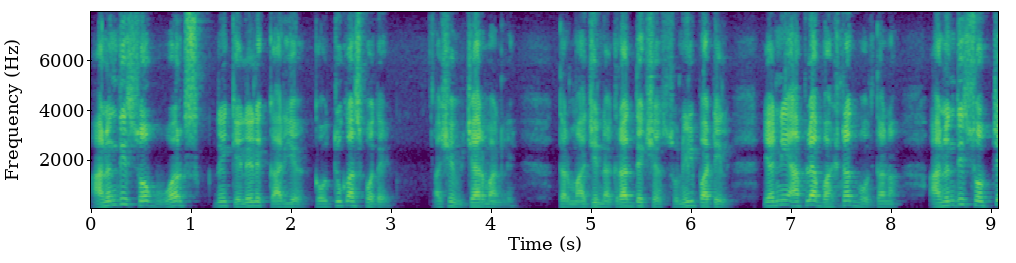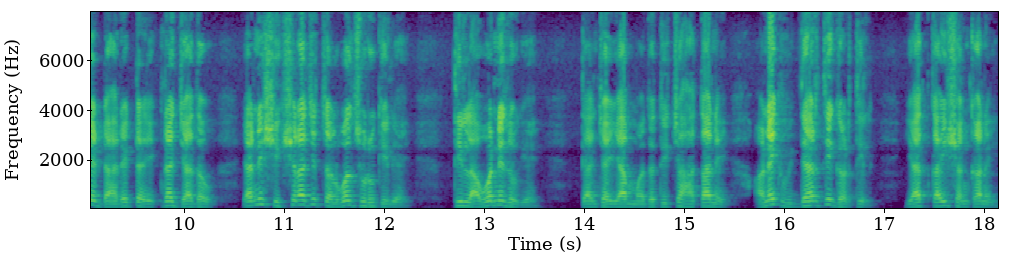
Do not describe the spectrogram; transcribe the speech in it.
आनंदी सोप वर्क्सने केलेले कार्य कौतुकास्पद आहे असे विचार मांडले. तर माजी नगराध्यक्ष सुनील पाटील यांनी आपल्या भाषणात बोलताना आनंदी सोपचे डायरेक्टर एकनाथ जाधव यांनी शिक्षणाची चळवळ सुरू केली आहे. ती लावण्यजोगी आहे. त्यांच्या या मदतीच्या हाताने अनेक विद्यार्थी घडतील यात काही शंका नाही.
